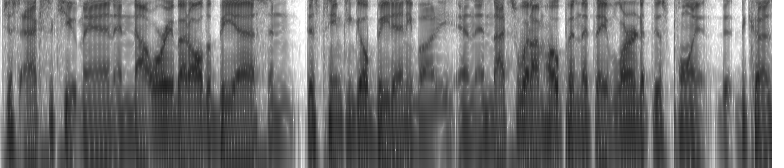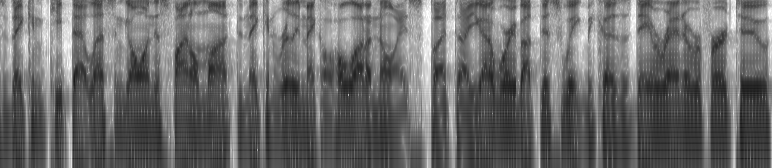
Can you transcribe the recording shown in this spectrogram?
just execute, man, and not worry about all the BS. And this team can go beat anybody. And and that's what I'm hoping that they've learned at this point. Because if they can keep that lesson going this final month, then they can really make a whole lot of noise. But uh, you got to worry about this week because, as Dave Aranda referred to,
